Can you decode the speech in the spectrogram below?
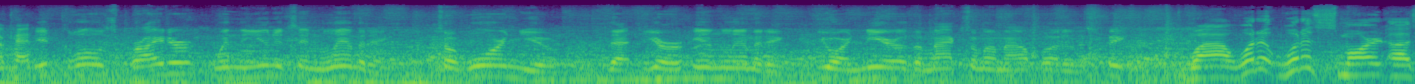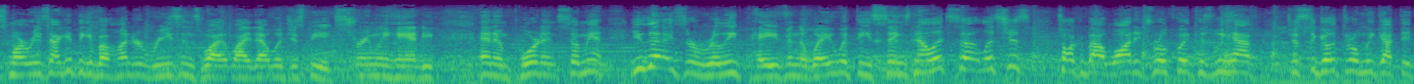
okay. it glows brighter when the unit's in limiting to warn you that you're in limiting. You are near the maximum output of the speaker. Wow, what a, what a smart uh, smart reason. I can think of a hundred reasons why, why that would just be extremely handy and important. So man, you guys are really paving the way with these things. Now let's uh, let's just talk about wattage real quick because we have just to go through them. We got the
